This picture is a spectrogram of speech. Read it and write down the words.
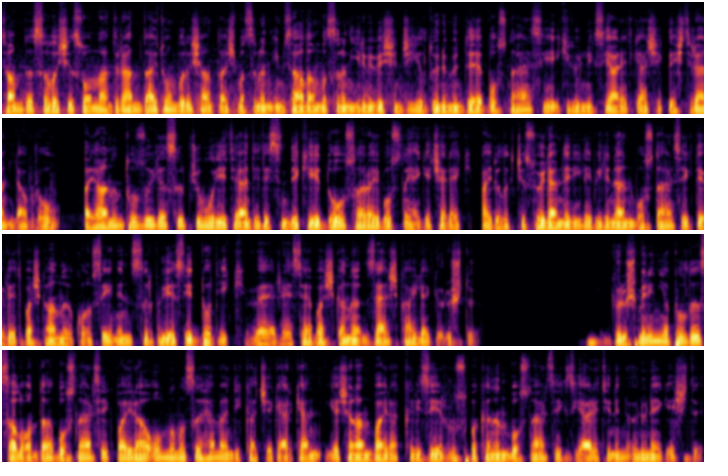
Tam da savaşı sonlandıran Dayton Barış Antlaşması'nın imzalanmasının 25. yıl dönümünde Bosna Hersek'e iki günlük ziyaret gerçekleştiren Lavrov, ayağının tozuyla Sırp Cumhuriyeti entitesindeki Doğu Saraybosna'ya geçerek ayrılıkçı söylemleriyle bilinen Bosna Hersek Devlet Başkanlığı Konseyi'nin Sırp üyesi Dodik ve RS Başkanı Zerşka ile görüştü. Görüşmenin yapıldığı salonda Bosna Hersek bayrağı olmaması hemen dikkat çekerken yaşanan bayrak krizi Rus Bakan'ın Bosna Hersek ziyaretinin önüne geçti.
